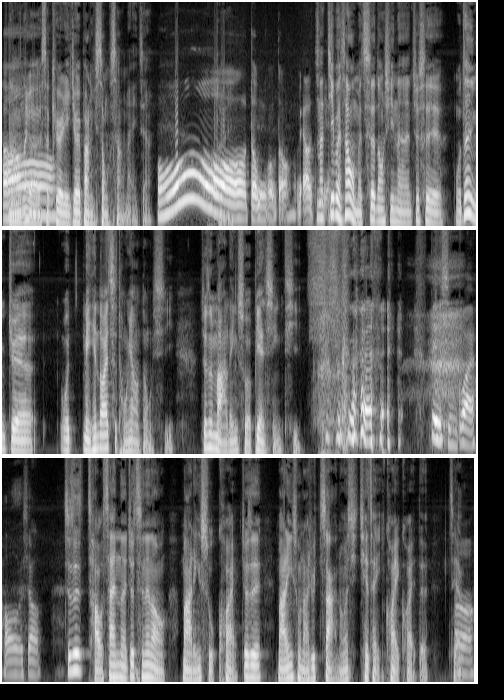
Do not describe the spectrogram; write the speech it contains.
然后那个 security 就会帮你送上来，这样。哦，懂懂懂，了解。那基本上我们吃的东西呢，就是我真的觉得我每天都在吃同样的东西，就是马铃薯的变形体。变形怪，好好笑。就是早餐呢，就吃那种马铃薯块，就是马铃薯拿去炸，然后切成一块一块的这样。Uh,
